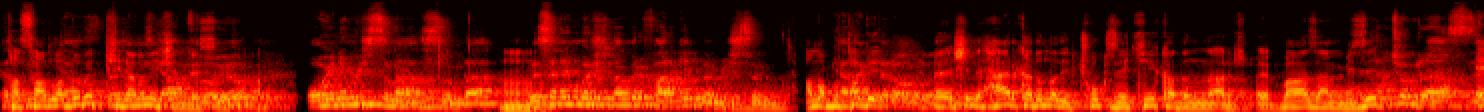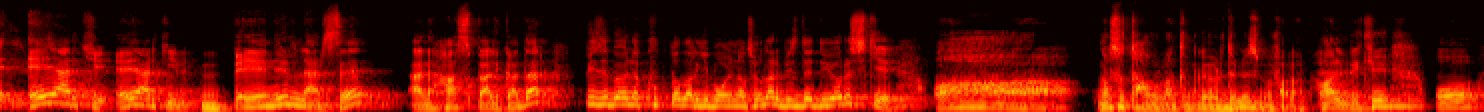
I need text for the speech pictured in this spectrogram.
Kadının Tasarladığı bir planın içindesin falan. Oynamışsın aslında. Hmm. Ve sen en başından beri fark etmemişsin. Ama bu olduğunu. e, şimdi her kadında değil çok zeki kadınlar e, bazen bizi çok rahatsız E- eğer ki eğer ki beğenirlerse yani hasbel kadar bizi böyle kuklalar gibi oynatıyorlar. Biz de diyoruz ki aa nasıl tavladım gördünüz mü falan. Halbuki o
